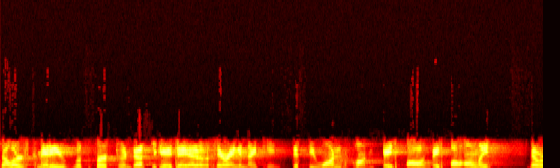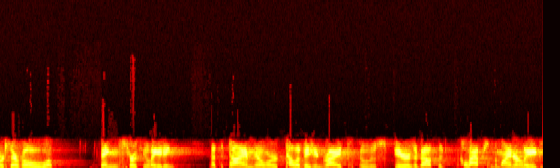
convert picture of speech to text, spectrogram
Celler's committee was the first to investigate. They had a hearing in 1951 on baseball and baseball only. There were several uh, things circulating at the time. There were television rights. There was fears about the collapse of the minor leagues.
